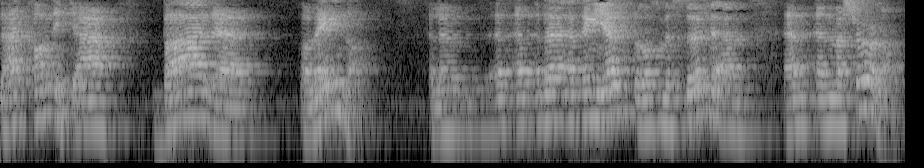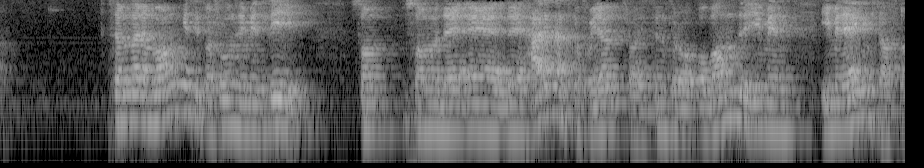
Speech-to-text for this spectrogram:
det her kan ikke jeg bære alene. Eller jeg, jeg, trenger hjelp fra noe som er større enn en, en meg sjøl. Selv om det er mange situasjoner i mitt liv som, som det, er, det er Herren jeg skal få hjelp fra, istedenfor å, å vandre i min, i min egen kraft.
